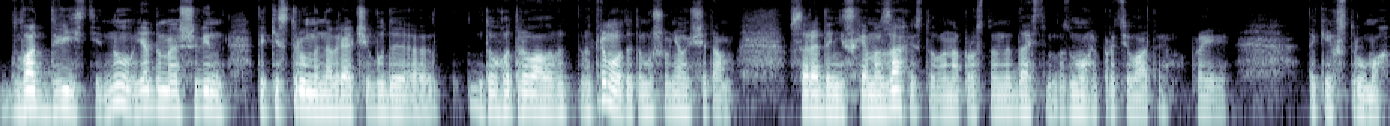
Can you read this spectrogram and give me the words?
Вт 200. Ну, я думаю, що він такі струми навряд чи буде довготривало витримувати, тому що в нього ще там всередині схема захисту, вона просто не дасть змоги працювати при таких струмах.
